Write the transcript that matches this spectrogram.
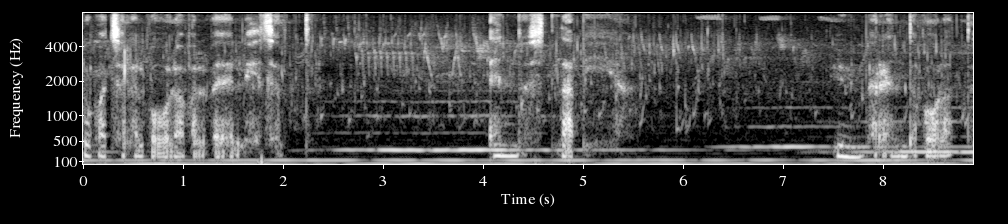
lubad sellel voolaval veel lihtsalt endast läbi ja ümber enda voolata.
